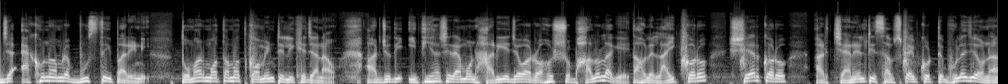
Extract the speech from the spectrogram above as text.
যা এখনও আমরা বুঝতেই পারিনি? তোমার মতামত কমেন্টে লিখে জানাও। আর যদি ইতিহাসের এমন হারিয়ে যাওয়ার রহস্য ভালো লাগে, তাহলে লাইক করো শেয়ার করো, আর চ্যানেলটি সাবস্ক্রাইব করতে ভুলে যেও না।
